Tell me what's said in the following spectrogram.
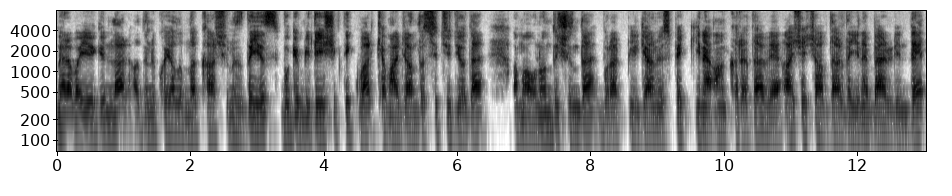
Merhaba, iyi günler. Adını koyalımla karşınızdayız. Bugün bir değişiklik var. Kemal Can da stüdyoda ama onun dışında Burak Bilgen Özpek yine Ankara'da ve Ayşe Çavdar da yine Berlin'de.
